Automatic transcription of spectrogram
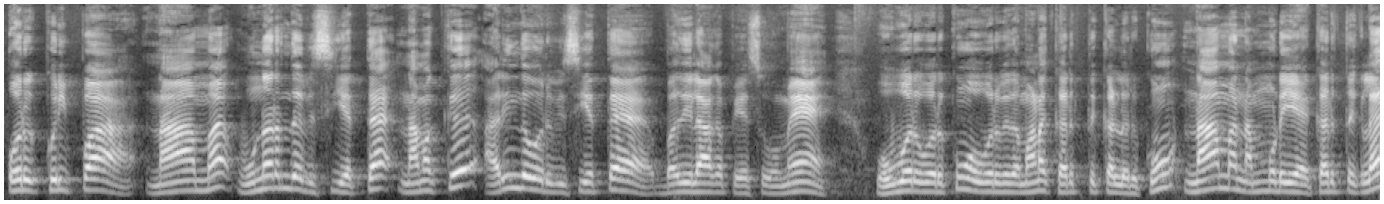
ஒரு குறிப்பாக நாம் உணர்ந்த விஷயத்தை நமக்கு அறிந்த ஒரு விஷயத்தை பதிலாக பேசுவோமே. ஒவ்வொருவருக்கும் ஒவ்வொரு விதமான கருத்துக்கள் இருக்கும். நாம் நம்முடைய கருத்துக்களை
